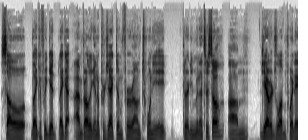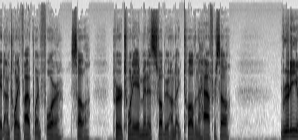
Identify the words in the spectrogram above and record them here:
So, like, if we get, like, I'm probably going to project him for around 28, 30 minutes or so. Um, he averaged 11.8 on 25.4. So, per 28 minutes, probably around like 12 and a half or so. Rudy,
